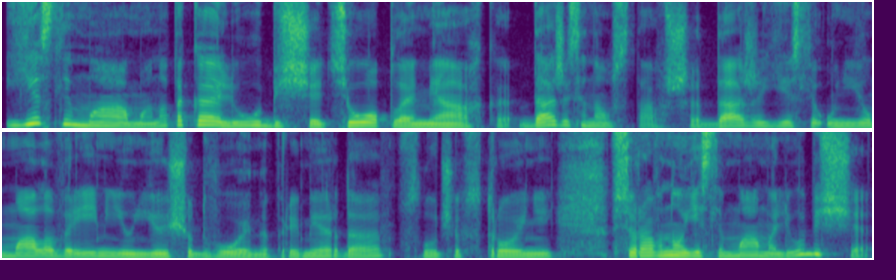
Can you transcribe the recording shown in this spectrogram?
И если мама, она такая любящая, теплая, мягкая, даже если она уставшая, даже если у нее мало времени, у нее еще двое, например, да, в случаях стройней, все равно, если мама любящая,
